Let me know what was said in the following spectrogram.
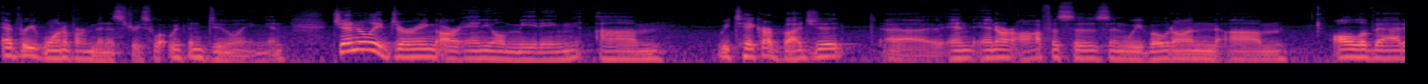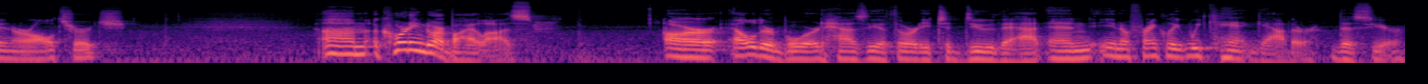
every one of our ministries, what we've been doing. And generally during our annual meeting, um, we take our budget uh, in, in our offices and we vote on um, all of that in our all church. Um, according to our bylaws, our elder board has the authority to do that. And, you know, frankly, we can't gather this year.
